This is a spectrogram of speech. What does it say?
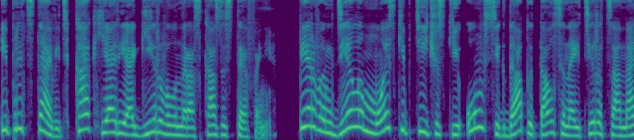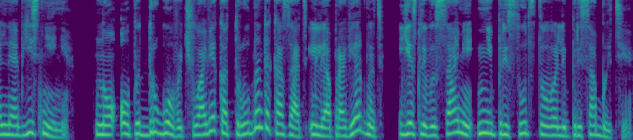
и представить, как я реагировала на рассказы Стефани. Первым делом мой скептический ум всегда пытался найти рациональное объяснение. Но опыт другого человека трудно доказать или опровергнуть, если вы сами не присутствовали при событии.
